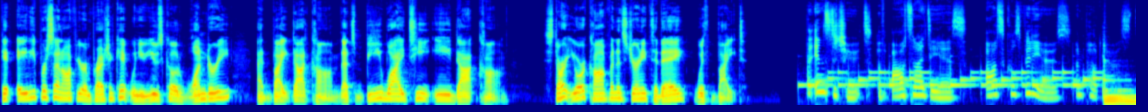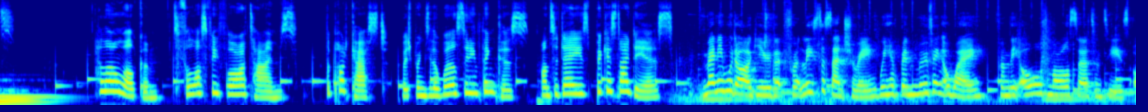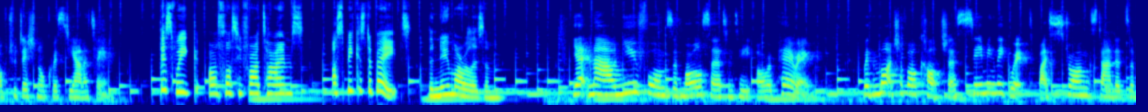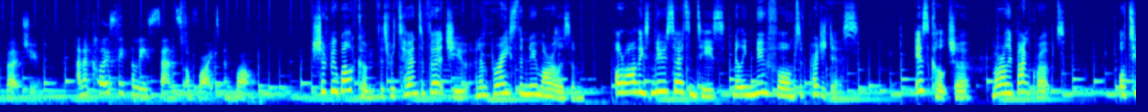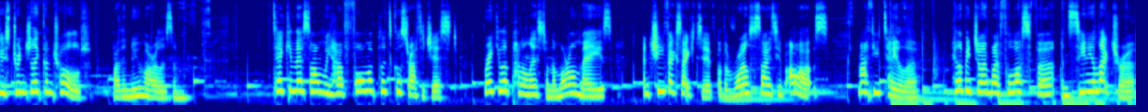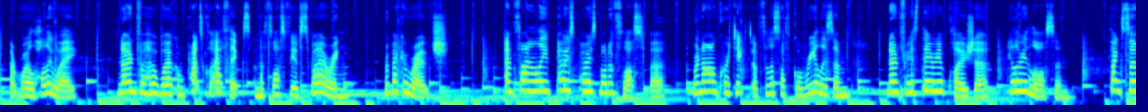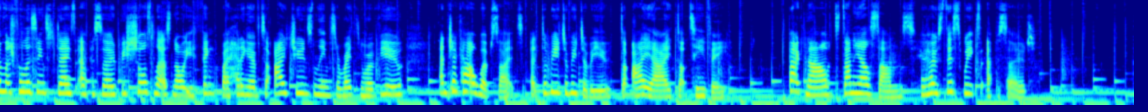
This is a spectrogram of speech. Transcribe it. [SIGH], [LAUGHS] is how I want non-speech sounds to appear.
Get 80% off your impression kit when you use code WONDERY at Byte.com. That's B-Y-T-E dot com. Start your confidence journey today with Byte. The Institute of Art and Ideas, articles, videos, and podcasts. Hello and welcome to Philosophy for Our Times, the podcast which brings you the world's leading thinkers on today's biggest ideas. Many would argue that for at least a century, we have been moving away from the old moral certainties of traditional Christianity. This week on Philosophy for Our Times, our speakers debate the new moralism. Yet now, new forms of moral certainty are appearing, with much of our culture seemingly gripped by strong standards of virtue and a closely policed sense of right and wrong. Should we welcome this return to virtue and embrace the new moralism? Or are these new certainties merely new forms of prejudice? Is culture morally bankrupt or too stringently controlled by the new moralism? Taking this on, we have former political strategist, regular panellist on The Moral Maze, and chief executive of the Royal Society of Arts, Matthew Taylor. He'll be joined by philosopher and senior lecturer at Royal Holloway, known for her work on practical ethics and the philosophy of swearing, Rebecca Roache. And finally, post postmodern philosopher, renowned critic of philosophical realism, known for his theory of closure, Hilary Lawson. Thanks so much for listening to today's episode. Be sure to let us know what you think by heading over to iTunes and leaving us a rating and review, and check out our website at www.iai.tv. Back now to Danielle Sands, who hosts this week's episode.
